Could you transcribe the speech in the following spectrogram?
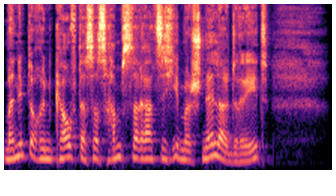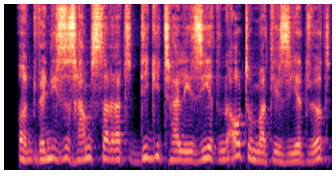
man nimmt auch in Kauf, dass das Hamsterrad sich immer schneller dreht und wenn dieses Hamsterrad digitalisiert und automatisiert wird,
